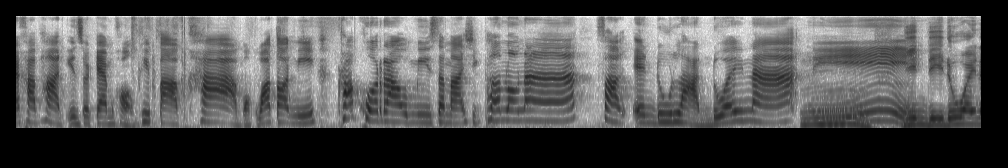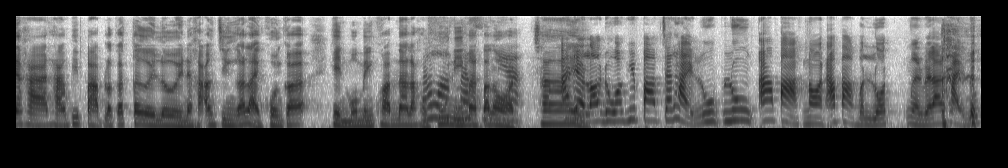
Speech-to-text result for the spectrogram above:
นะคะ ผ่านอินสตาแกรมของพี่ปั๊บค่ะ บอกว่าตอนนี้ครอบครัวเรามีสมาชิกเพิ่มแล้วนะ ฝากเอ็นดูหลานด้วยนะ นี่ ยินดีด้วยนะคะทางพี่ปั๊บแล้วก็เตยเลยนะคะเอาจริงก็หลายคนก็เห็นโมเมนต์ความน่ารักของคู่นี้มาตลอด ใช่ อะเดี๋ยวรอดูว่าพี่ปั๊บจะถ่ายรูปลูกอ้าปากนอนอ้าปากบนรถเหมือนเวลาถ่ายรูป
